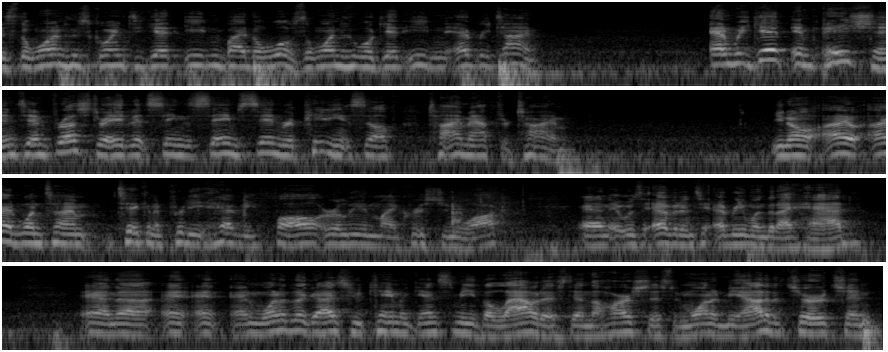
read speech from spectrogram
is the one who's going to get eaten by the wolves, the one who will get eaten every time. And we get impatient and frustrated at seeing the same sin repeating itself time after time. You know, I, I had one time taken a pretty heavy fall early in my Christian walk, and it was evident to everyone that I had. And, uh, and, and one of the guys who came against me the loudest and the harshest and wanted me out of the church and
